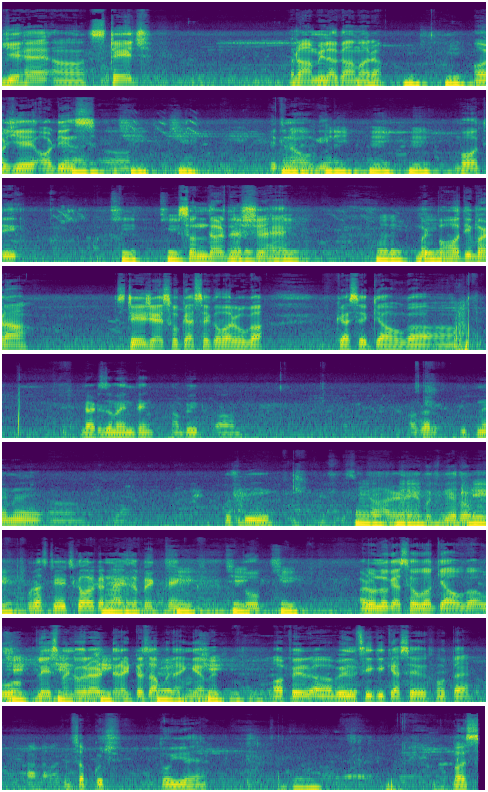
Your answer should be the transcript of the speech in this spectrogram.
ये है आ, स्टेज रामलीला का हमारा। और ये ऑडियंस इतना होगी। बहुत ही सुंदर दृश्य है। बट बहुत ही बड़ा स्टेज है इसको कैसे कवर होगा कैसे क्या होगा that is the main thing अभी आ, अगर इतने में आ, कुछ भी सीधा रहे कुछ भी है तो पूरा स्टेज कवर करना इज़ अ बिग थिंग तो आई डोंट नो कैसे होगा क्या होगा वो प्लेसमेंट वगैरह डायरेक्टर साहब बताएँगे हमें। और फिर विल सी की कैसे होता है। सब कुछ तो ये है। बस।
